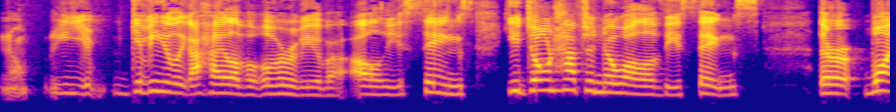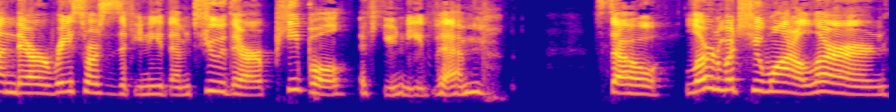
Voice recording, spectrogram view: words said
you know, giving you like a high level overview about all these things. You don't have to know all of these things. There, are, one, there are resources if you need them. Two, there are people if you need them. So learn what you want to learn,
